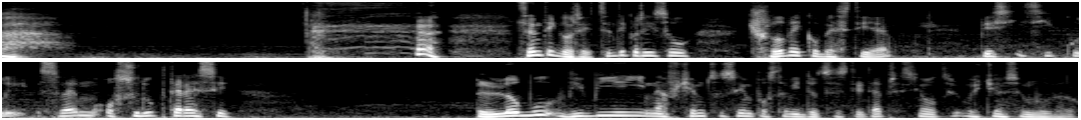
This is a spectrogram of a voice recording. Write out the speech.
Centigoři. Centigoři jsou člověkobestie, pěstící kvůli svému osudu, které si lobu vybíjejí na všem, co se jim postaví do cesty. To je přesně o, o čem jsem mluvil.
